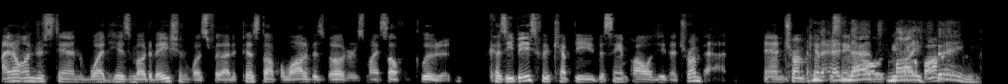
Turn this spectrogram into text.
I don't understand what his motivation was for that. It pissed off a lot of his voters, myself included, because he basically kept the the same policy that Trump had, and Trump And, kept the and same that's policy my that thing.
